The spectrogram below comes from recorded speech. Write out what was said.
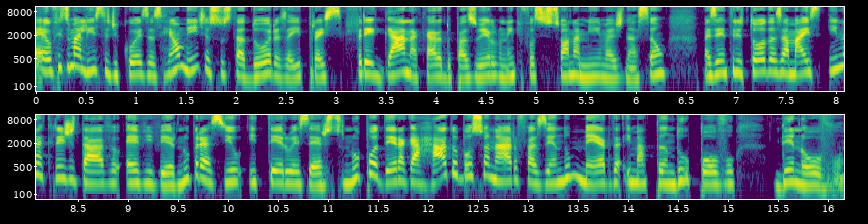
É, eu fiz uma lista de coisas realmente assustadoras aí para esfregar na cara do Pazuello, nem que fosse só na minha imaginação, mas entre todas a mais inacreditável é viver no Brasil e ter o exército no poder agarrado ao Bolsonaro fazendo merda e matando o povo de novo.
